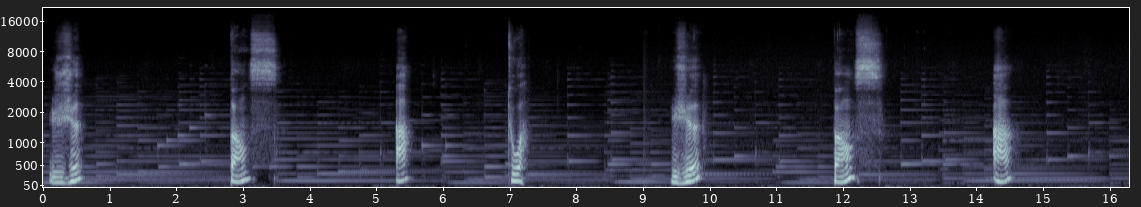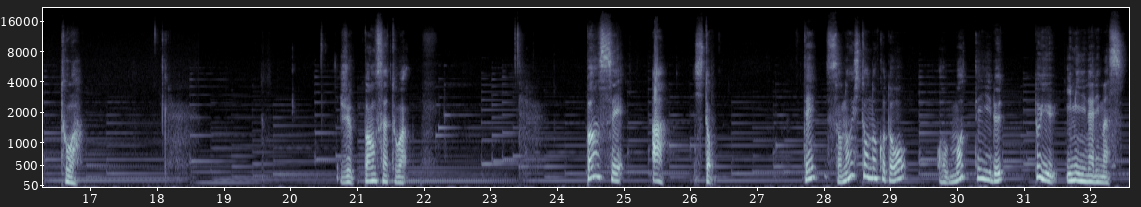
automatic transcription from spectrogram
Je pense à toi. Je pense à toi. Je pense à toi. Penser à 人でその人のことを思っているという意味になります。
